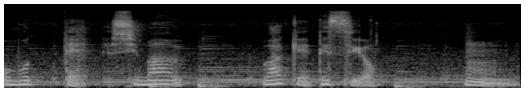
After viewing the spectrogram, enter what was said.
思ってしまうわけですよ。うん、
